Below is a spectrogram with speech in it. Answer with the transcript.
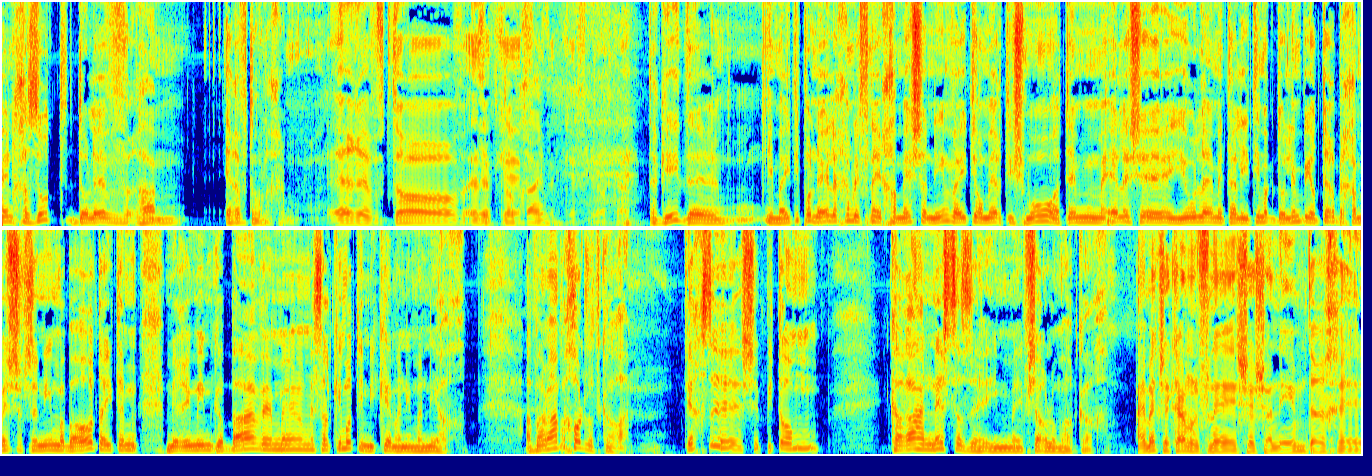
פן חזות, דולב רם, ערב טוב לכם. ערב טוב, איזה ערב טוב, כיף, חיים. איזה כיף להיות כאן. תגיד, אה, אם הייתי פונה אליכם לפני חמש שנים והייתי אומר, תשמעו, אתם אלה שיהיו להם את הלהיטים הגדולים ביותר בחמש השנים הבאות, הייתם מרימים גבה ומסלקים אותי מכם, אני מניח. אבל מה בכל זאת קרה? איך זה שפתאום קרה הנס הזה, אם אפשר לומר כך? האמת שהכרנו לפני שש שנים, דרך אה,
